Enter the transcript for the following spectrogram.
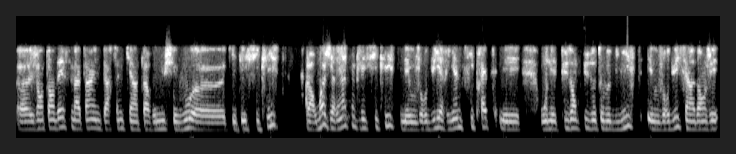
J'entendais ce matin une personne qui est intervenue chez vous, qui était cycliste. Alors moi, j'ai rien contre les cyclistes, mais aujourd'hui, rien ne s'y prête. Mais on est de plus en plus d'automobilistes et aujourd'hui, c'est un danger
